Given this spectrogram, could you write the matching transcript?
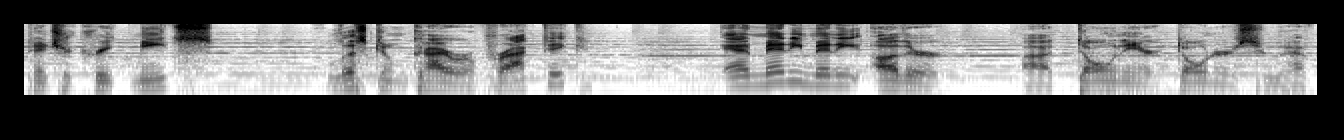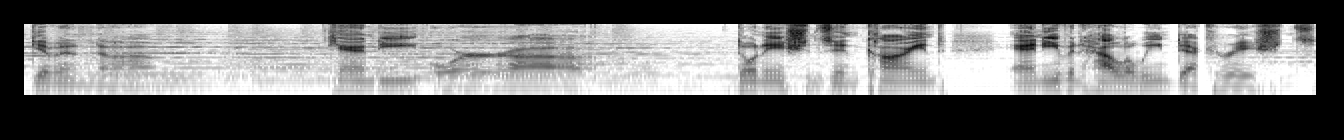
Pincher Creek Meats, Liscombe Chiropractic, and many, many other uh, donor, donors who have given um, candy or uh, donations in kind and even Halloween decorations.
